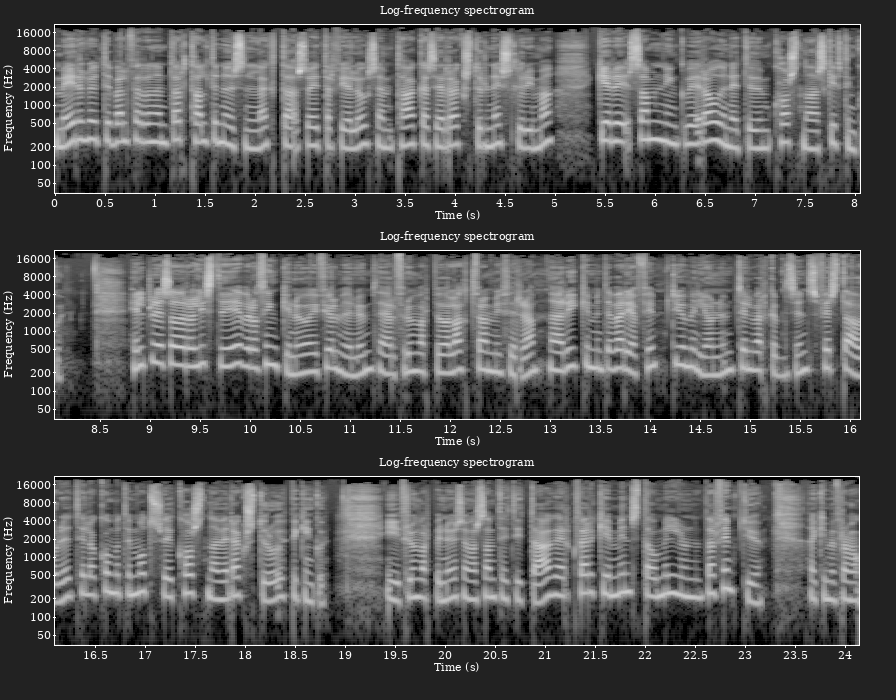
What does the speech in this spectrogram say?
Meiri hluti velferðanemdar taldi nöðsynlegt að sveitarfélag sem taka sér rekstur neysluríma geri samning við ráðunetið um kostnaðarskiptingu. Hilbriðisáður að lísti yfir á þinginu og í fjölmiðlum þegar frumvarpið var lagt fram í fyrra að ríki myndi verja 50 miljónum til verkefnisins fyrsta árið til að koma til mótsvið kostnaði rekstur og uppbyggingu. Í frumvarpinu sem var samþýtt í dag er hverki minnst á miljónundar 50. Það kemur fram á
